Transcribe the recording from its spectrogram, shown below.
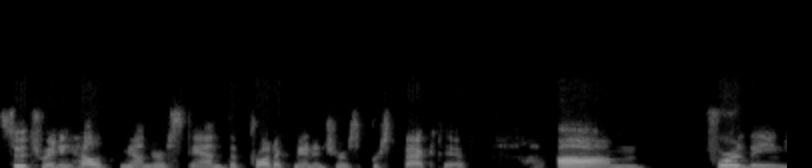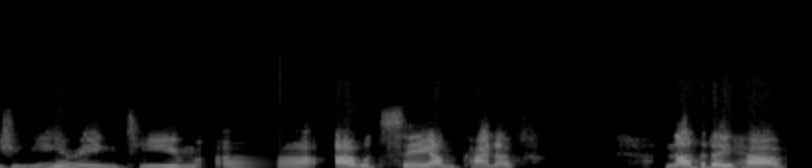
So it really helped me understand the product manager's perspective. Um, for the engineering team, uh, I would say I'm kind of not that I have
